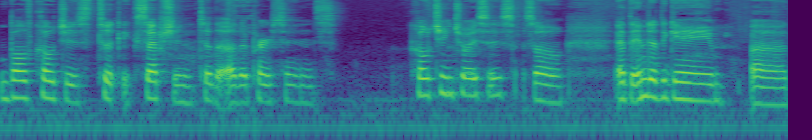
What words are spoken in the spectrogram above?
both coaches took exception to the other person's coaching choices. So at the end of the game, uh,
